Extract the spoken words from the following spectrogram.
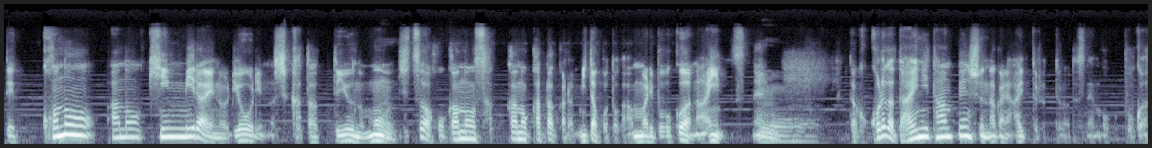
で、この、あの、近未来の料理の仕方っていうのも、うん実は他の作家の方から見たことがあんまり僕はないんですね。うんだからこれが第二短編集の中に入ってるっていうのはですね僕僕は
